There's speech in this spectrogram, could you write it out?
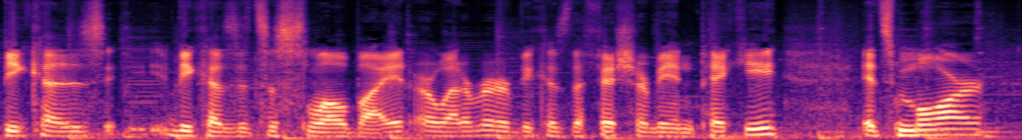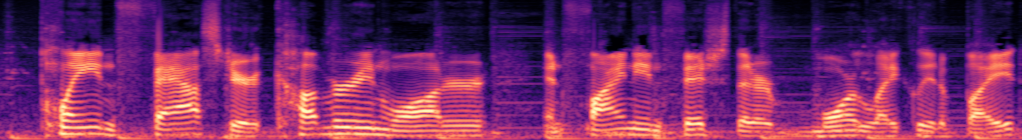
because because it's a slow bite or whatever, or because the fish are being picky. It's more playing faster, covering water, and finding fish that are more likely to bite,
